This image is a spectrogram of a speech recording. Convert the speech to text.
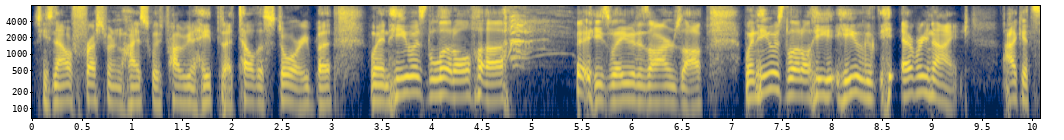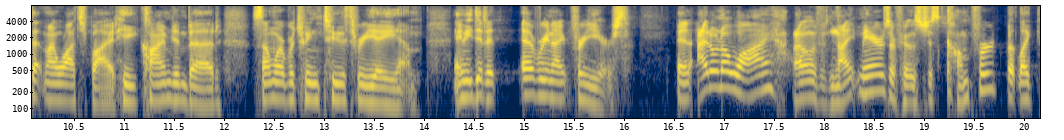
he's now a freshman in high school. He's probably going to hate that I tell this story, but when he was little, uh, He's waving his arms off. When he was little, he, he, he, every night I could set my watch by it. He climbed in bed somewhere between 2, 3 a.m. And he did it every night for years. And I don't know why. I don't know if it was nightmares or if it was just comfort, but like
